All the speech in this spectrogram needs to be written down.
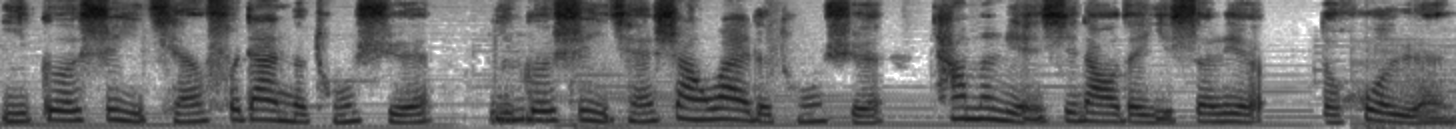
一个是以前复旦的同学，一个是以前上外的同学，他们联系到的以色列。的货源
